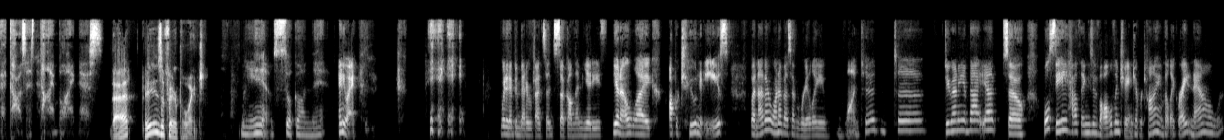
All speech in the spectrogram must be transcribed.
that causes time blindness. That is a fair point. Yeah, suck on that. Anyway, would it have been better if I'd said suck on them yiddies? You know, like opportunities, but neither one of us have really wanted to do any of that yet. So we'll see how things evolve and change over time. But like right now, we're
